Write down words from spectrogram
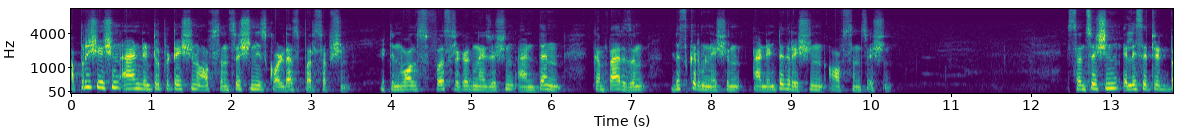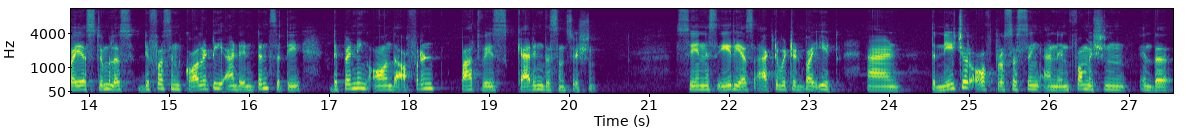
Appreciation and interpretation of sensation is called as perception. It involves first recognition and then comparison, discrimination, and integration of sensation. Sensation elicited by a stimulus differs in quality and intensity depending on the afferent pathways carrying the sensation, CNS areas activated by it, and the nature of processing and information in the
